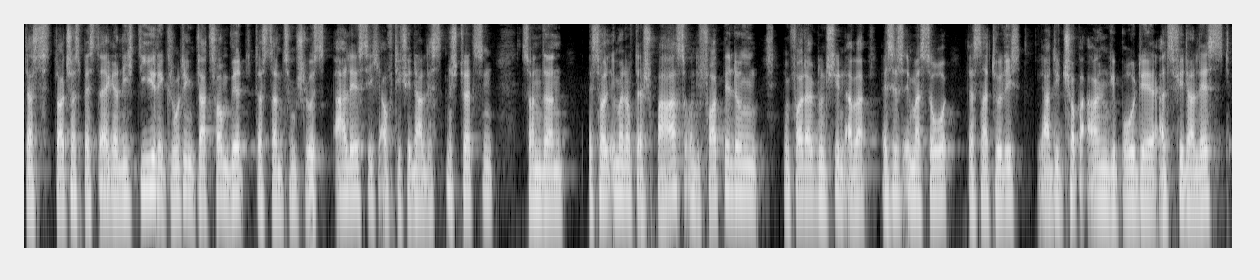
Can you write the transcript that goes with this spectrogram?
dass Deutschlands bester Hacker nicht die Recruiting-Plattform wird, dass dann zum Schluss alle sich auf die Finalisten stürzen, sondern es soll immer noch der Spaß und die Fortbildung im Vordergrund stehen, aber es ist immer so, dass natürlich ja die Jobangebote als Finalist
